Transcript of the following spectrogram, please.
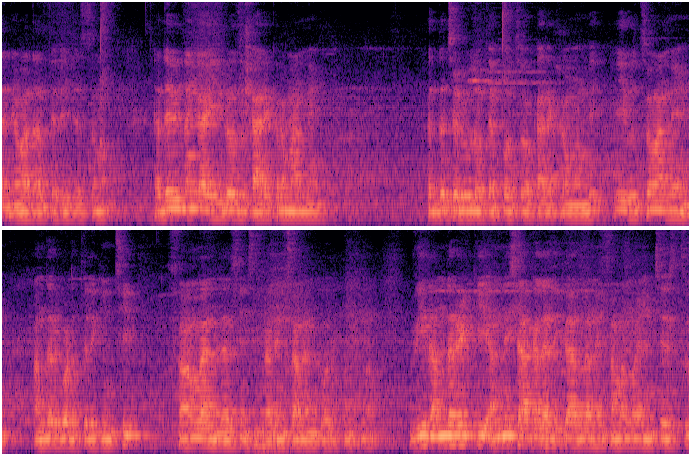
ధన్యవాదాలు తెలియజేస్తున్నాం. అదేవిధంగా ఈరోజు కార్యక్రమాన్ని పెద్ద చెరువులో తెప్పోత్సవ కార్యక్రమం ఉంది. ఈ ఉత్సవాన్ని అందరూ కూడా తిలకించి స్వామివారిని దర్శించి తరించాలని కోరుకుంటున్నాం. వీరందరికీ అన్ని శాఖల అధికారులని సమన్వయం చేస్తూ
